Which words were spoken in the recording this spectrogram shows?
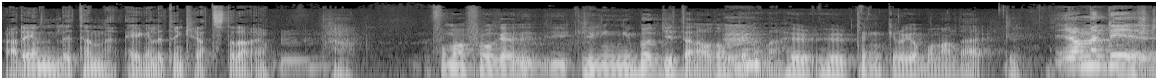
ja, det är en liten, egen liten krets det där. Ja. Mm. Får man fråga kring budgetarna och de delarna? Hur, hur tänker och jobbar man där? Ja, men det,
